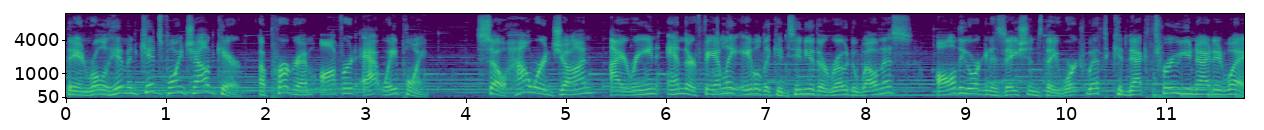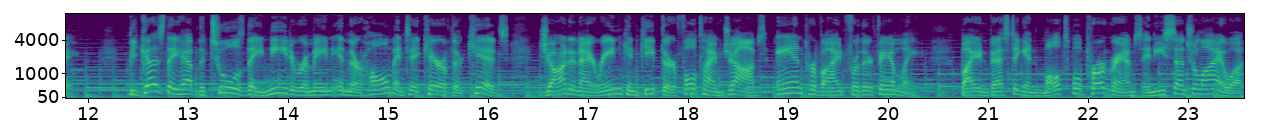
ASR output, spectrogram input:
They enrolled him in Kids Point Childcare, a program offered at Waypoint. So, how were John, Irene, and their family able to continue their road to wellness? All the organizations they worked with connect through United Way. Because they have the tools they need to remain in their home and take care of their kids, John and Irene can keep their full time jobs and provide for their family. By investing in multiple programs in East Central Iowa,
